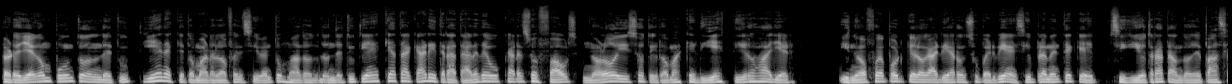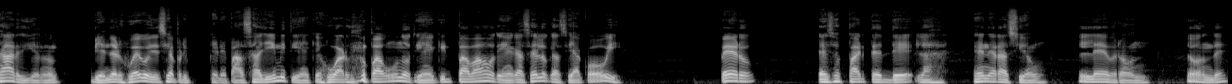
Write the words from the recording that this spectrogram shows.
Pero llega un punto donde tú tienes que tomar la ofensiva en tus manos, donde tú tienes que atacar y tratar de buscar esos fouls. No lo hizo, tiró más que 10 tiros ayer y no fue porque lo ganearon súper bien, es simplemente que siguió tratando de pasar. Y yo no, viendo el juego y decía, ¿qué le pasa a Jimmy? Tiene que jugar uno para uno, tiene que ir para abajo, tiene que hacer lo que hacía Kobe. Pero eso es parte de la generación LeBron, donde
